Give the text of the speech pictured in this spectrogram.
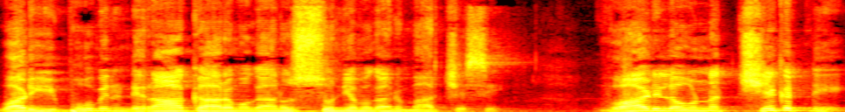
వాడు ఈ భూమిని నిరాకారముగాను శూన్యముగాను మార్చేసి వాడిలో ఉన్న చీకటిని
